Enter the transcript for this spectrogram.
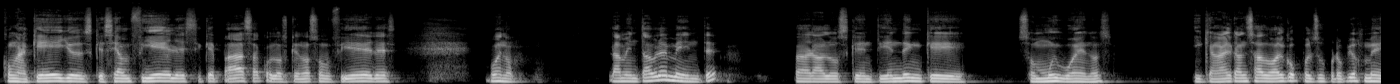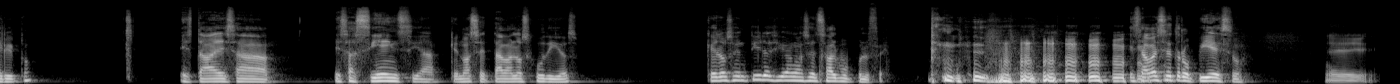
con aquellos que sean fieles y qué pasa con los que no son fieles. Bueno, lamentablemente, para los que entienden que son muy buenos y que han alcanzado algo por sus propios méritos, está esa, esa ciencia que no aceptaban los judíos, que los gentiles iban a ser salvos por fe. Estaba ese tropiezo. Eh,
